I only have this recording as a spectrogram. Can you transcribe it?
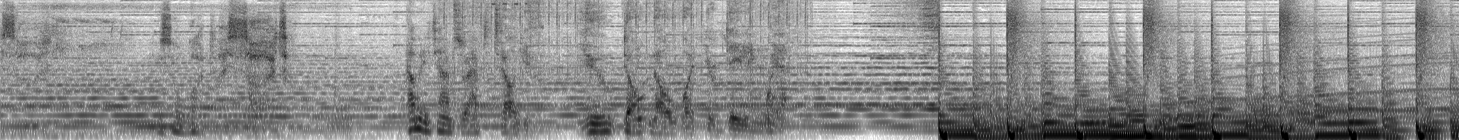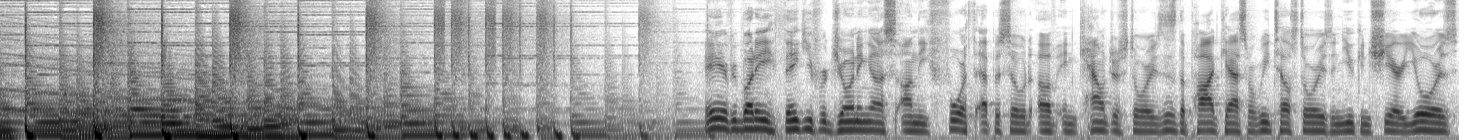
I saw it. You saw what? I saw it. How many times do I have to tell you? You don't know what you're dealing with. Hey, everybody. Thank you for joining us on the fourth episode of Encounter Stories. This is the podcast where we tell stories and you can share yours.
